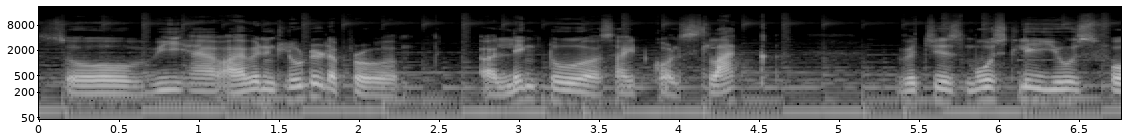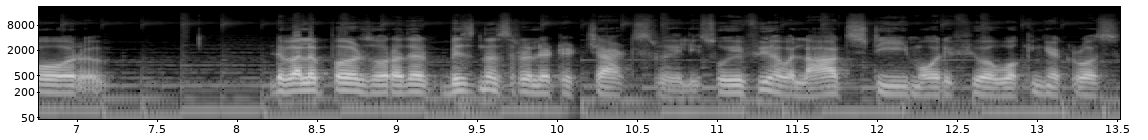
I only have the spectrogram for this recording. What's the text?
So we have I have included a, pro, a link to a site called Slack which is mostly used for developers or other business related chats really. So if you have a large team or if you are working across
